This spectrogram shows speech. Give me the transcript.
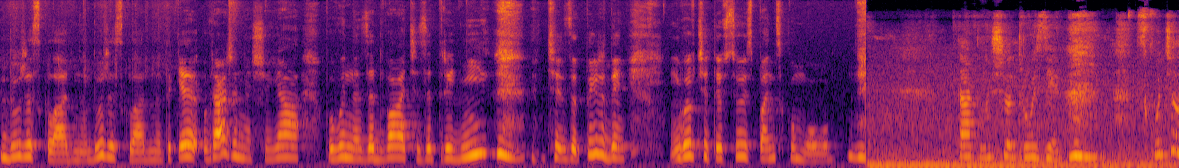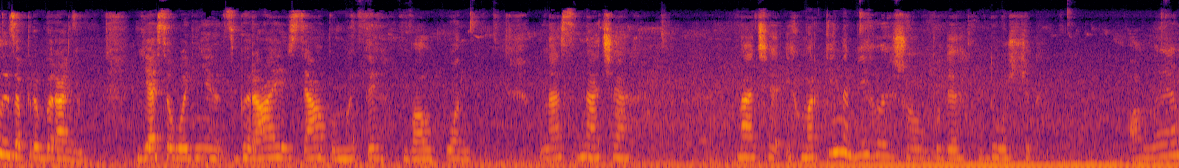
Дуже складно, дуже складно. Таке враження, що я повинна за два чи за три дні, чи за тиждень вивчити всю іспанську мову. Так, ну що, друзі, скучили за прибиранням? Я сьогодні збираюся помити балкон. У нас наче, наче і хмарки набігли, що буде дощик. Але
